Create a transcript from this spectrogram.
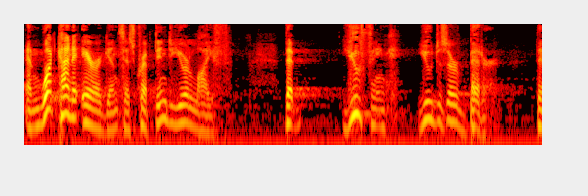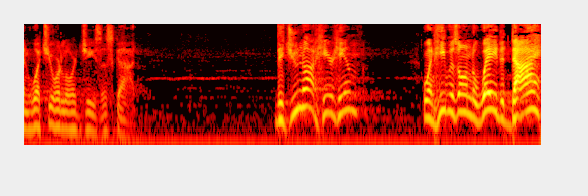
And what kind of arrogance has crept into your life that you think you deserve better than what your Lord Jesus got? Did you not hear him when he was on the way to die?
